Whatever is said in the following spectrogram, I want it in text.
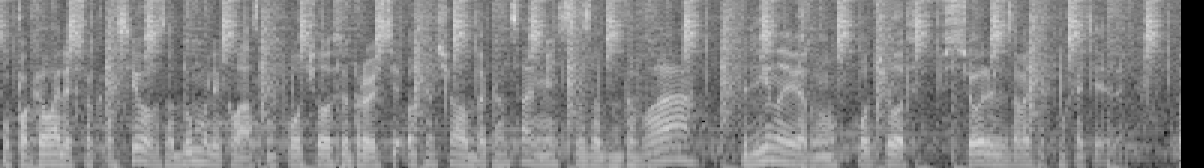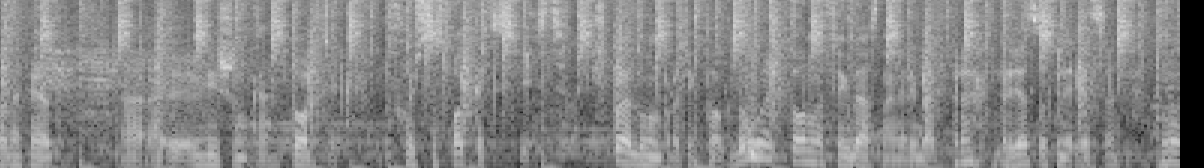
Упаковали все красиво, задумали классно, и получилось все провести от начала до конца, месяца за два-три, наверное, у нас получилось все реализовать, как мы хотели. Вот такая вот э, вишенка, тортик, хочется сфоткать и съесть. Что я думаю про ТикТок? Думаю, что он навсегда с нами, ребят. Придется смириться. Ну,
